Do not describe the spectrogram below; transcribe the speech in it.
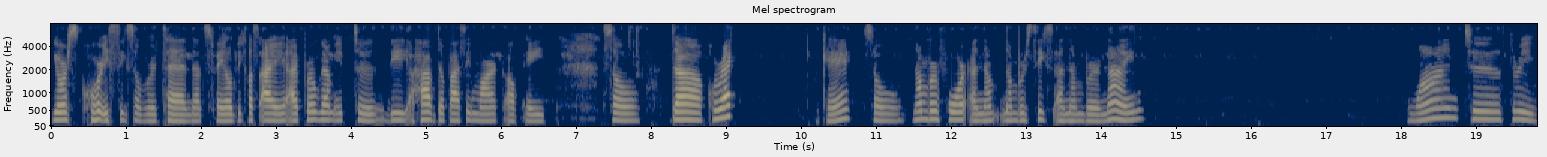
your score is 6 over 10 that's failed because I, I program it to be have the passing mark of 8 so the correct okay so number 4 and num number 6 and number 9 one two three.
